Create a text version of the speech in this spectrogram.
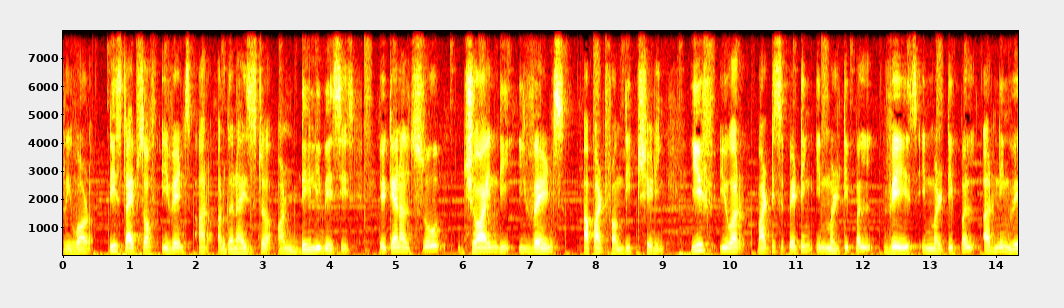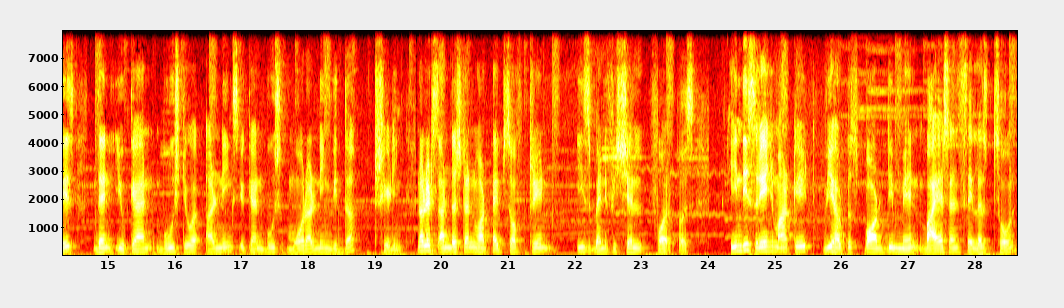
reward. These types of events are organized on daily basis you can also join the events apart from the trading. If you are participating in multiple ways in multiple earning ways then you can boost your earnings. You can boost more earning with the trading. Now let's understand what types of trend is beneficial for us. In this range market we have to spot the main buyers and sellers zone.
